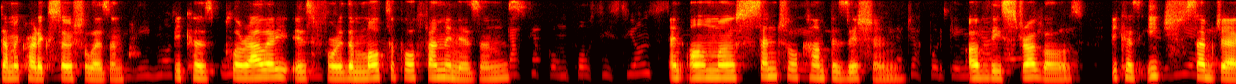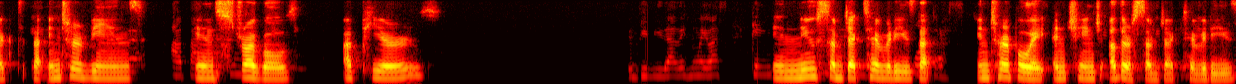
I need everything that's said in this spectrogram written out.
democratic socialism, because plurality is for the multiple feminisms an almost central composition of these struggles, because each subject that intervenes in struggles appears in new subjectivities that interpolate and change other subjectivities.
